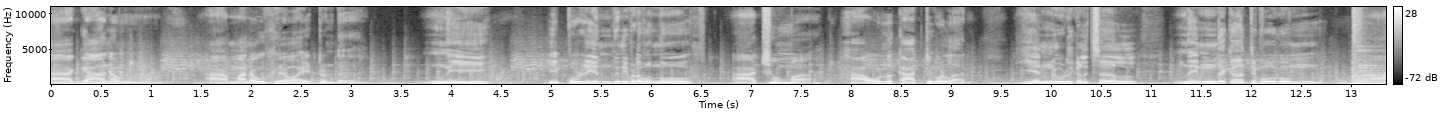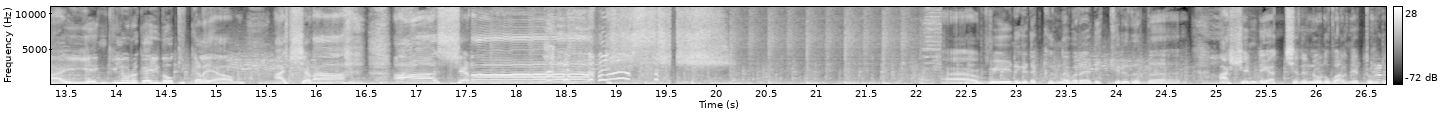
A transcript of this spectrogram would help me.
ആ ഗാനം മനോഹരമായിട്ടുണ്ട്. നീ ഇപ്പോൾ എന്തിനിവിടെ വന്നു? ആ ചുമ്മാ ആ ഒന്ന് കാറ്റ് കൊള്ളാൻ എന്നോട് കളിച്ചാൽ നിന്റെ കാറ്റ് പോകും. എങ്കിലൊരു കൈ നോക്കിക്കളയാം. അഷടാ ആ ആ, വീട് കിടക്കുന്നവർ അടിക്കരുതെന്ന് അഷന്റെ അച്ഛനോട് പറഞ്ഞിട്ടുണ്ട്.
